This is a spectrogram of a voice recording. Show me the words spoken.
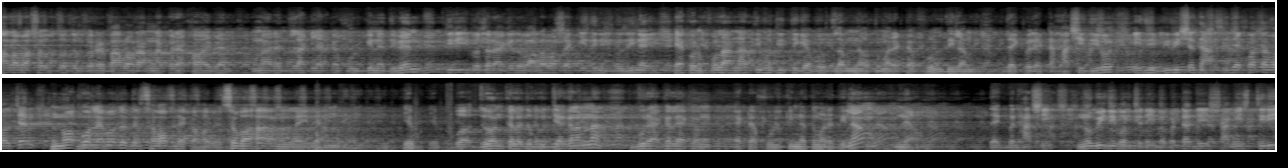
ভালোবাসা উদ্বোধন করে, ভালো রান্না করে খাওয়াইবেন। ওনার লাগলে একটা ফুল কিনে দিবেন। তিরিশ বছর আগে তো ভালোবাসা, কি জিনিস বুঝি নাই। এখন পোলা নাতিপতির থেকে বুঝলাম, না, তোমার একটা ফুল দিলাম। দেখবেন একটা হাসি দিব। এই যে বিবির সাথে হাসি দিয়ে কথা বলছেন নকল আবাদতের স্বভাব লেখা হবে। সোবাহ জোয়ান কালে তো বুঝিয়া গেলাম না, বুড়া কালে এখন একটা ফুল কিনে তোমার দিলাম, নেও। দেখবেন হাসি। নবীজি বলছেন, এই ব্যাপারটা যে স্বামী স্ত্রী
